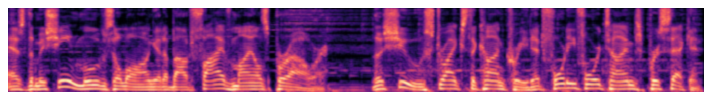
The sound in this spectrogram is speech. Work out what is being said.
As the machine moves along at about 5 miles per hour, the shoe strikes the concrete at 44 times per second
